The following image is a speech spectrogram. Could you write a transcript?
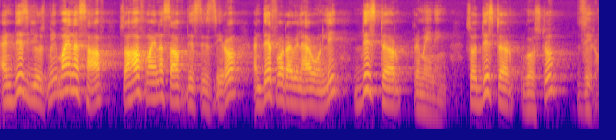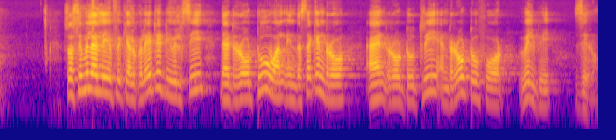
and this gives me minus half. So half minus half this is 0 and therefore I will have only this term remaining. So, this term goes to 0. So, similarly if we calculate it you will see that row 2 1 in the second row and row 2 3 and row 2 4 will be 0.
